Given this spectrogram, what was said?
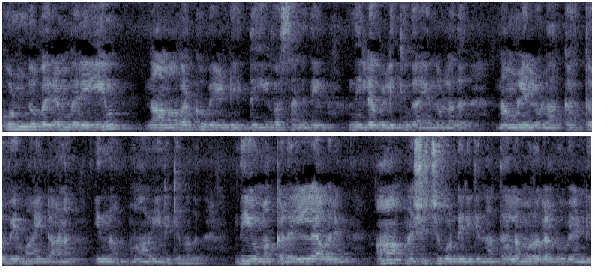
കൊണ്ടുവരും വരെയും നാം അവർക്ക് വേണ്ടി ദൈവസന്നിധി നിലവിളിക്കുക എന്നുള്ളത് നമ്മളിലുള്ള കർത്തവ്യമായിട്ടാണ് ഇന്ന് മാറിയിരിക്കുന്നത്. ദൈവമക്കൾ എല്ലാവരും ആ നശിച്ചുകൊണ്ടിരിക്കുന്ന തലമുറകൾക്കു വേണ്ടി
